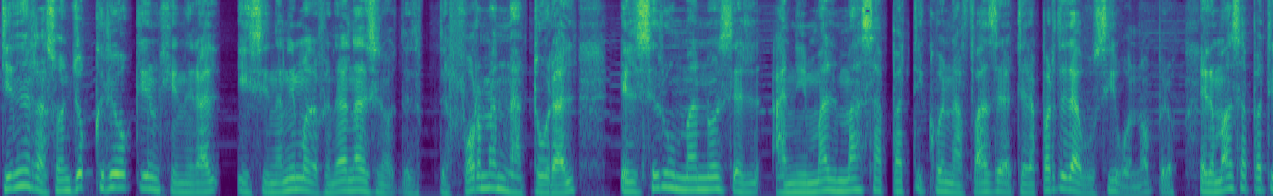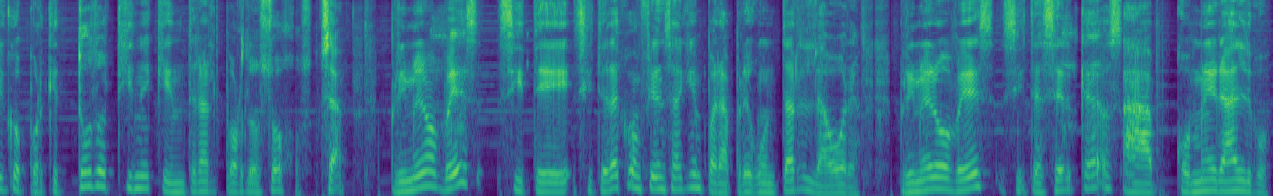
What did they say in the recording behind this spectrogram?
tienes razón, yo creo que en general, y sin ánimo de ofender a nadie, sino de, de forma natural, el ser humano es el animal más apático en la faz de la tierra, aparte de abusivo, ¿no? Pero el más apático porque todo tiene que entrar por los ojos. O sea, primero ves si te, si te da confianza a alguien para preguntarle la hora. Primero ves si te acercas a comer algo.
